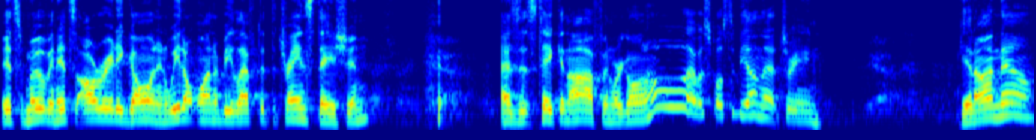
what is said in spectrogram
It's moving, it's already going, and we don't want to be left at the train station right. yeah. as it's taken off, and we're going, Oh, I was supposed to be on that train. Yeah. Get on now. On.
